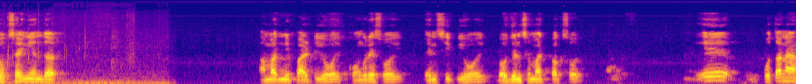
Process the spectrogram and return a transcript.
લોકશાહીની અંદર આમ આદમી પાર્ટી હોય, કોંગ્રેસ હોય, એનસીપી હોય, બહુજન સમાજ પક્ષ હોય, એ પોતાના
